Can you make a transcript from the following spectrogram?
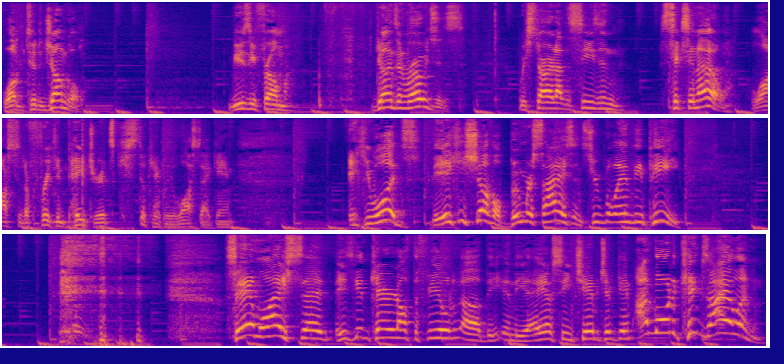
Welcome to the Jungle. Music from Guns N' Roses. We started out the season 6 and 0. Lost to the freaking Patriots. Still can't believe we lost that game. Ickey Woods, the Ickey Shuffle, Boomer Esiason, Super Bowl MVP. Sam Wyche said he's getting carried off the field uh, the, in the AFC Championship game. I'm going to Kings Island.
